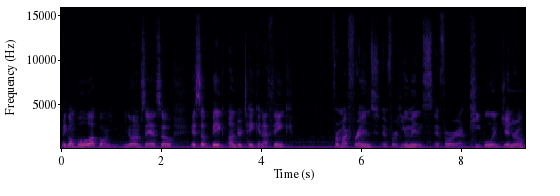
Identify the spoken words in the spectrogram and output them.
they gonna blow up on you. You know what I'm saying? So it's a big undertaking. I think for my friends and for humans and for people in general,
